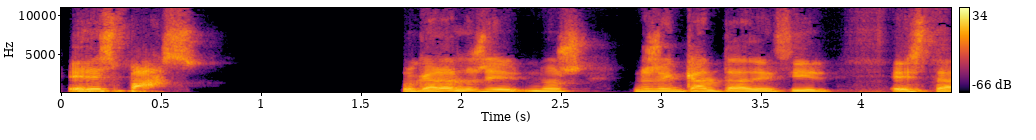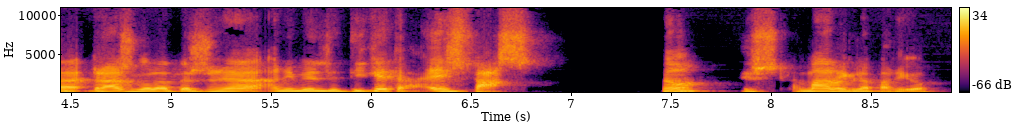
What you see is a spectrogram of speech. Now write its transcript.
Eres paz. Porque ahora nos, nos, nos encanta decir este rasgo de la personalidad a nivel de etiqueta. Es paz. ¿No? Es la madre que la parió.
